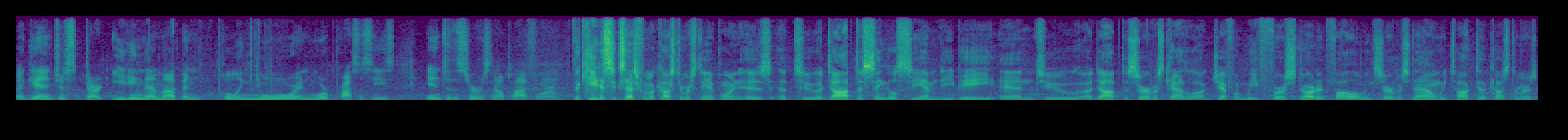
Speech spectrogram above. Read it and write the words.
again, just start eating them up and pulling more and more processes into the ServiceNow platform. The key to success from a customer standpoint is uh, to adopt a single CMDB and to adopt a service catalog. Jeff, when we first started following ServiceNow and we talked to the customers,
